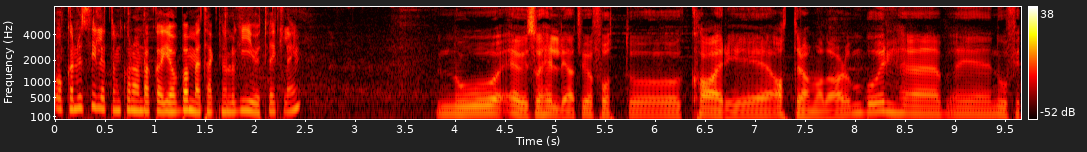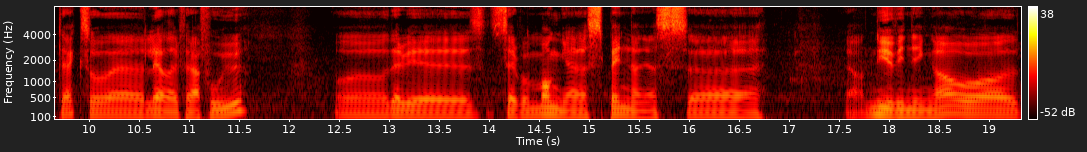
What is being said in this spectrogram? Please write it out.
Og Kan du si litt om hvordan dere jobber med teknologiutvikling? Nå er vi så heldige at vi har fått Kari Atramadal om bord eh, i Nofitek, som er leder for FoU. Der vi ser på mange spennende eh, ja, nyvinninger og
